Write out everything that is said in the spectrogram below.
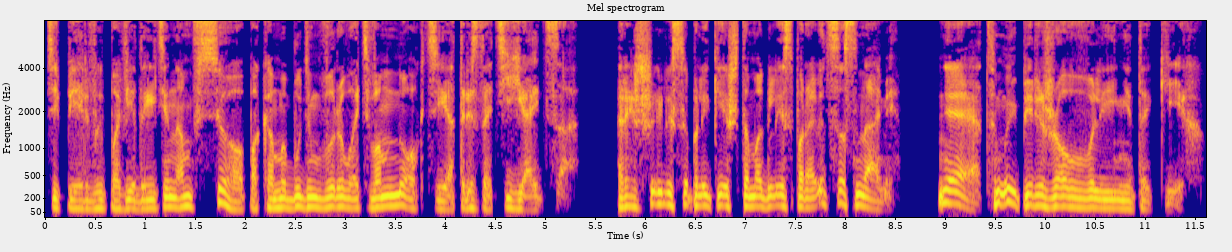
Теперь вы поведаете нам все, пока мы будем вырывать вам ногти и отрезать яйца. Решили сопляки, что могли справиться с нами? Нет, мы пережевывали и не таких.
